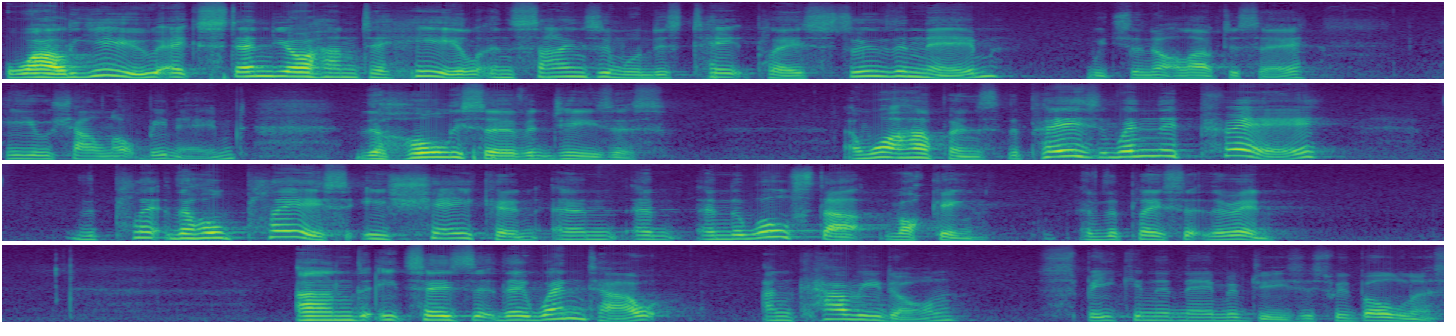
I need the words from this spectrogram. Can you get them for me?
While you extend your hand to heal, and signs and wonders take place through the name, which they're not allowed to say, he who shall not be named, the holy servant Jesus. And what happens? The place, when they pray, the, the whole place is shaken and, and, and the walls start rocking of the place that they're in. And it says that they went out and carried on speaking the name of Jesus with boldness.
